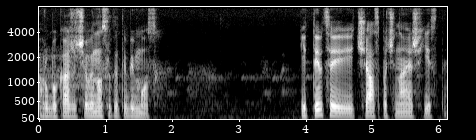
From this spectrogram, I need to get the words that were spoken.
грубо кажучи, виносити тобі мозг. І ти в цей час починаєш їсти.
